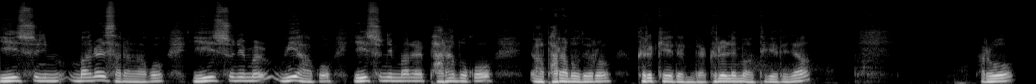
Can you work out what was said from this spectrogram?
예수님만을 사랑하고 예수님을 위하고 예수님만을 바라보고 어, 바라보도록 그렇게 해야 된다. 그러려면 어떻게 해야 되냐? 바로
